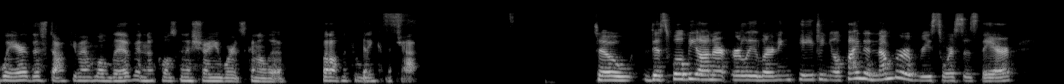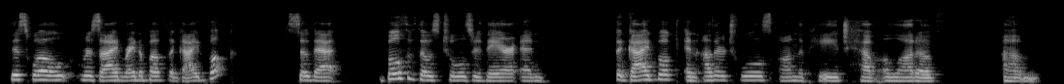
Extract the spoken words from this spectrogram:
where this document will live and Nicole's gonna show you where it's gonna live, but I'll put the link in the chat. So this will be on our early learning page and you'll find a number of resources there. This will reside right above the guidebook so that both of those tools are there and the guidebook and other tools on the page have a lot of um,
